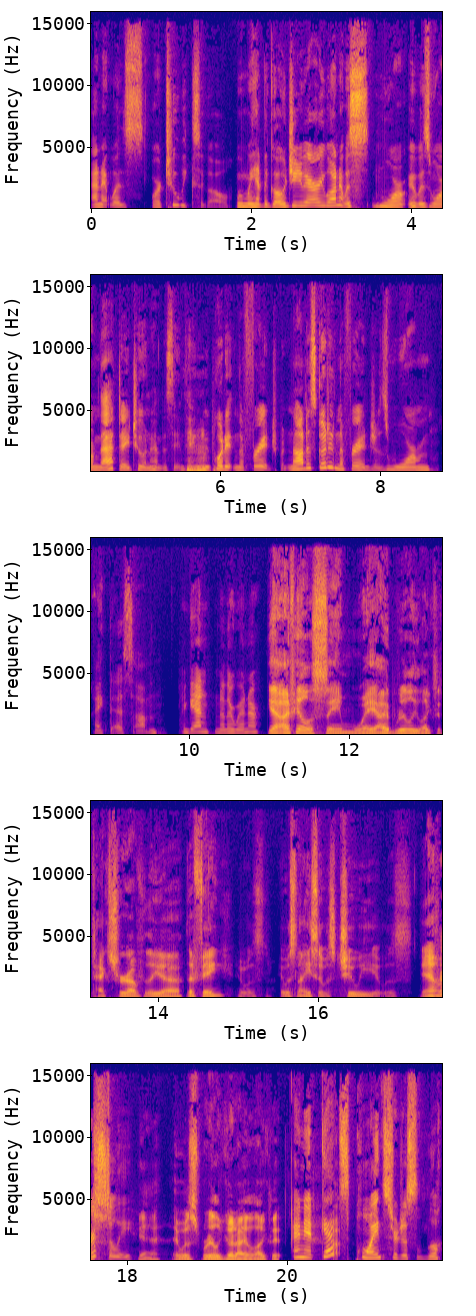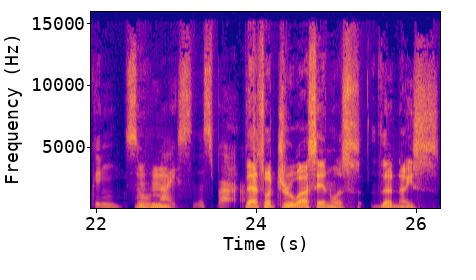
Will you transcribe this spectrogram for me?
and it was or two weeks ago when we had the goji berry one, it was warm. It was warm that day too, and had the same thing. Mhm. We put it in the fridge, but not as good in the fridge as warm like this. Um, again, another winner. Yeah, I feel the same way. I really like the texture of the uh the fig. It was it was nice. It was chewy. It was yeah, it was, Crystally, yeah, it was really good. I liked it. and it gets points for just looking so Mhm. nice. This bar. That's what drew us in was the nice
